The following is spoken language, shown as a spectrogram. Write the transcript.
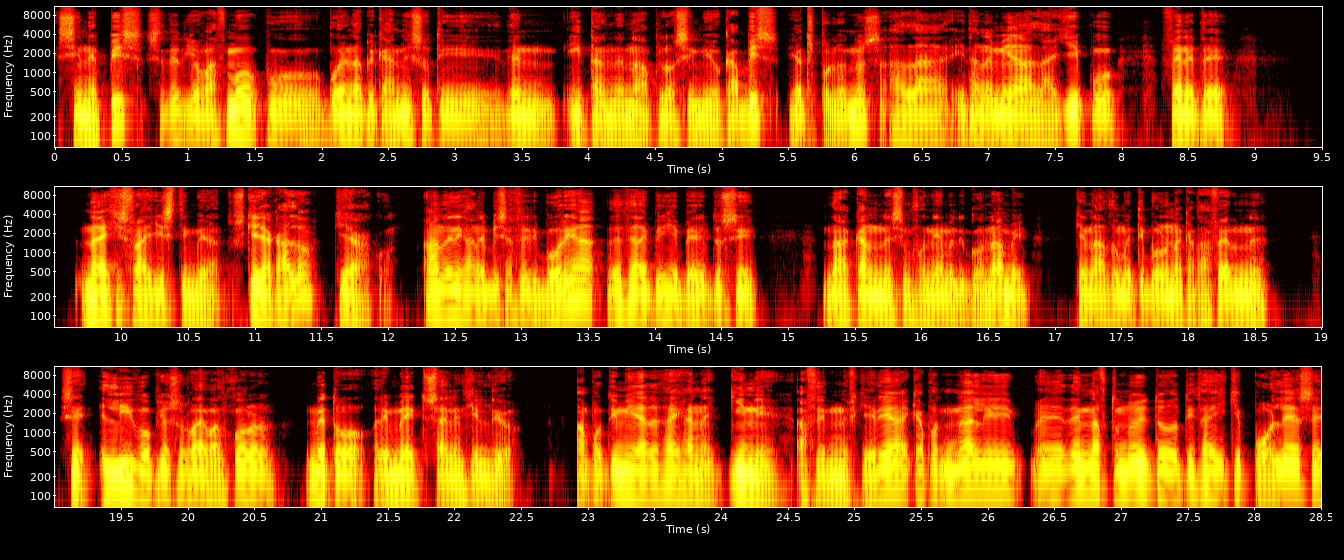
συνεπής σε τέτοιο βαθμό που μπορεί να πει κανείς ότι δεν ήταν ένα απλό σημείο καμπής για τους Πολωνούς αλλά ήταν μια αλλαγή που φαίνεται να έχει σφραγίσει τη μοίρα τους. Και για καλό και για κακό. Αν δεν είχαν μπει σε αυτή την πορεία, δεν θα υπήρχε περίπτωση να κάνουν συμφωνία με την Konami και να δούμε τι μπορούν να καταφέρουν σε λίγο πιο survival horror με το remake του Silent Hill 2. Από τη μία δεν θα είχαν εκείνη αυτή την ευκαιρία και από την άλλη ε, δεν είναι αυτονόητο ότι θα έχει και πολλές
